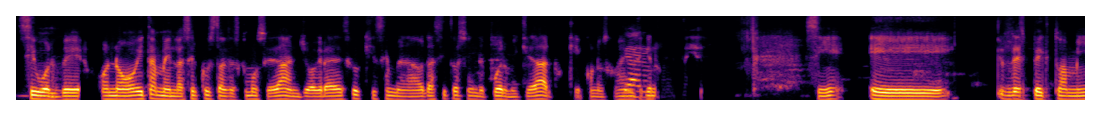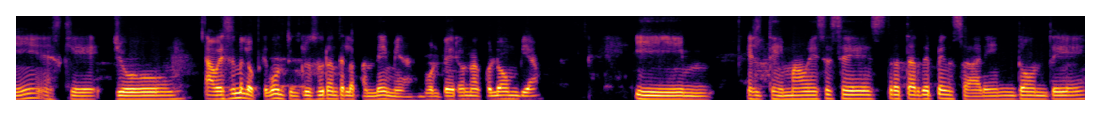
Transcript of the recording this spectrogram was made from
si volver o no, y también las circunstancias como se dan. Yo agradezco que se me ha dado la situación de poderme quedar, porque conozco gente que no. Sí, eh, respecto a mí es que yo a veces me lo pregunto, incluso durante la pandemia, volver o no a Colombia. Y el tema a veces es tratar de pensar en dónde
